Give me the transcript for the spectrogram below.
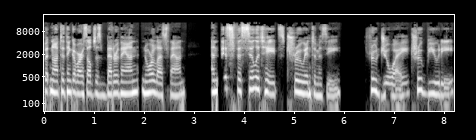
but not to think of ourselves as better than nor less than. And this facilitates true intimacy, true joy, true beauty,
